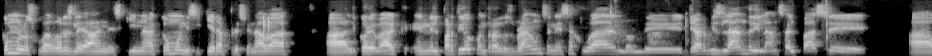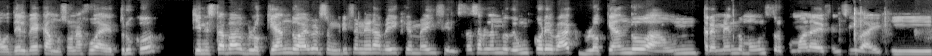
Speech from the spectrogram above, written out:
cómo los jugadores le daban la esquina, cómo ni siquiera presionaba al coreback. En el partido contra los Browns, en esa jugada en donde Jarvis Landry lanza el pase a Odell Beckham, o sea, una jugada de truco, quien estaba bloqueando a Everson Griffin era Baker Mayfield. Estás hablando de un coreback bloqueando a un tremendo monstruo como a la defensiva y, y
